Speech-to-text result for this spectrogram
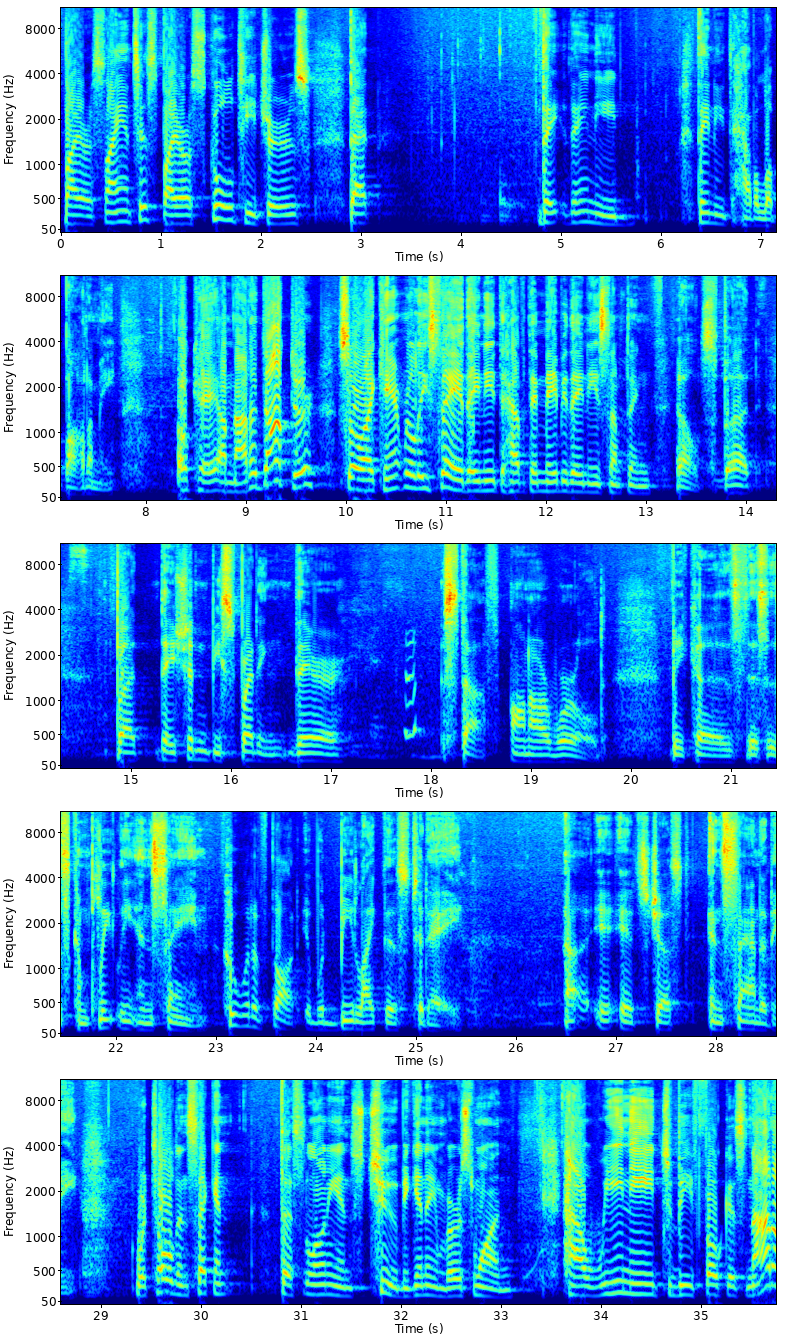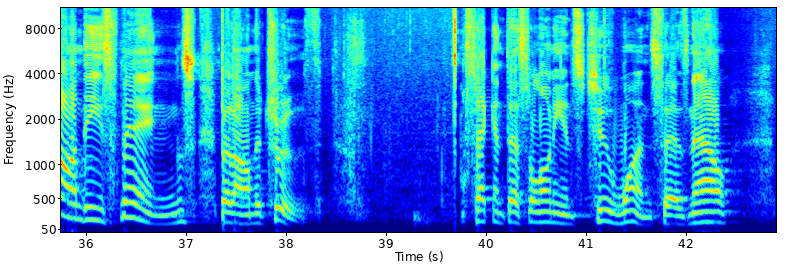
by our scientists, by our school teachers, that they, they, need, they need to have a lobotomy. Okay, I'm not a doctor, so I can't really say they need to have, they, maybe they need something else, but, but they shouldn't be spreading their stuff on our world because this is completely insane. Who would have thought it would be like this today? Uh, it, it's just insanity. We're told in 2 Thessalonians 2, beginning in verse 1, how we need to be focused not on these things, but on the truth. 2 Thessalonians 2 1 says, Now,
